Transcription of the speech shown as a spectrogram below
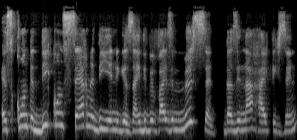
Es konnte die Konzerne diejenigen sein, die beweisen müssen, dass sie nachhaltig sind.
